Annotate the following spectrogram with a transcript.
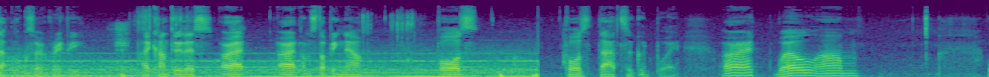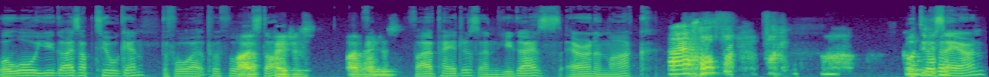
That looks so creepy. I can't do this. Alright, alright, I'm stopping now. Pause. Pause. That's a good boy. Alright, well, um. Well, what were you guys up to again before I, before I stop? pages. Five pages. Five pages, and you guys, Aaron and Mark. Ah, Oh fuck! Fuck! What did you say, Aaron?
